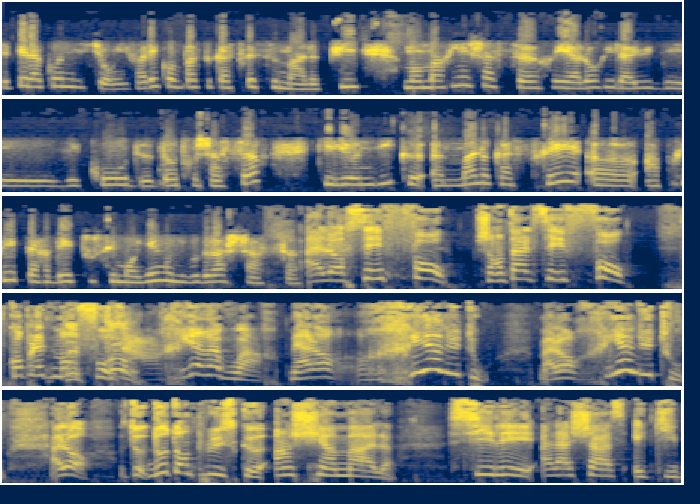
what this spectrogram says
c'était la condition. Il fallait qu'on fasse castrer ce mâle. Puis mon mari est chasseur et alors il a eu des échos de d'autres chasseurs qui lui ont dit qu'un mâle castré euh, après perdait tous ses moyens au niveau de la chasse. Alors c'est faux, Chantal, c'est faux. Complètement faux, faux. ça n'a rien à voir. Mais alors rien du tout. Mais alors rien du tout. Alors d'autant plus qu'un chien mâle, s'il est à la chasse et qu'il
